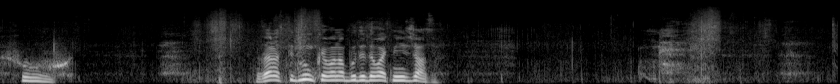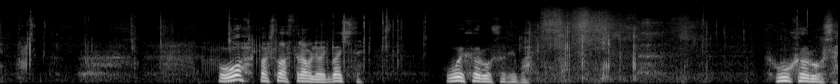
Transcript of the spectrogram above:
Фух. Зараз під лункою вона буде давати мені джазу. О, пошла стравливать, бачите? Ой, хороша риба. Фу, хороша.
